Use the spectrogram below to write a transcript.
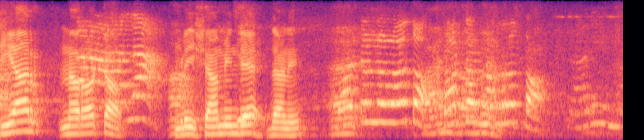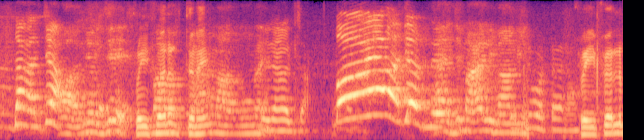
ഡി ആർ നറോട്ടോ നമ്മുടെ ഇഷാമിന്റെ ഇതാണ് ഫ്രീ ഫയർ എടുത്തണേ ഫ്രീ ഫയറിന്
